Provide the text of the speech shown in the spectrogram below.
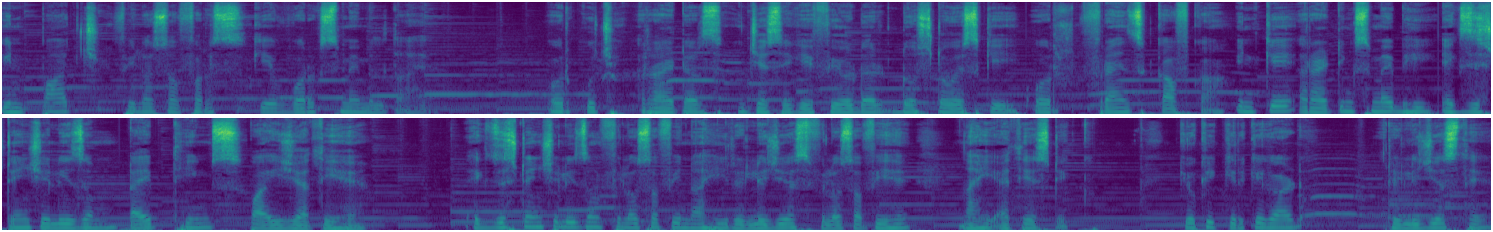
इन पाँच फिलोसोफर्स के वर्क्स में मिलता है। और कुछ राइटर्स जैसे कि फ्योडर डोस्टोवस्की और फ्रांस काफका इनके राइटिंग्स में भी एग्जिस्टेंशियलिज्म टाइप थीम्स पाई जाती है। एग्जिस्टेंशियलिज्म फिलोसफी ना ही रिलीजियस फिलोसफी है, ना ही एथियस्टिक क्योंकि किरकेगार्ड रिलीजियस थे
